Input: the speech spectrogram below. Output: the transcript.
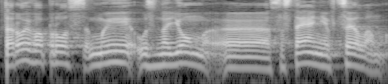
Второй вопрос – мы узнаем э, состояние в целом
